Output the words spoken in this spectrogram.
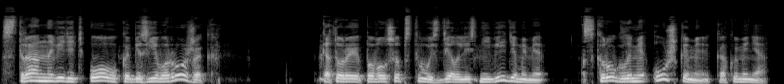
Странно видеть Оука без его рожек, которые по волшебству сделались невидимыми, с круглыми ушками, как у меня.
